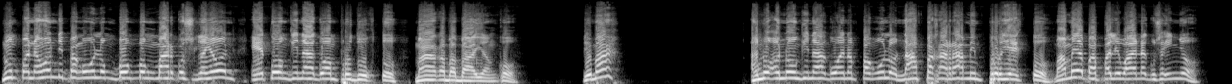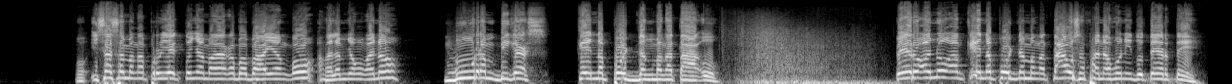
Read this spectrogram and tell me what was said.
Nung panahon ni Pangulong Bongbong Marcos ngayon, eto ang ginagawang produkto, mga kababayan ko. Di ba? Ano-ano ang ginagawa ng Pangulo? Napakaraming proyekto. Mamaya papaliwanag ko sa inyo. O, isa sa mga proyekto niya, mga kababayan ko, ang alam niyo kung ano? Murang bigas. Can afford ng mga tao. Pero ano ang can afford ng mga tao sa panahon ni Duterte?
